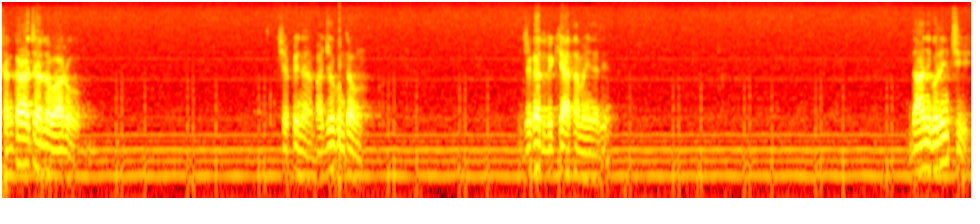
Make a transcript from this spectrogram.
శంకరాచార్యుల వారు చెప్పిన భజగోవిందం జగద్విఖ్యాతమైనది. దాని గురించి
